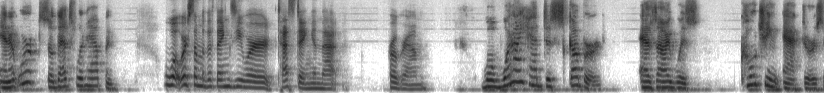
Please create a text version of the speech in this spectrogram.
and it worked. So that's what happened. What were some of the things you were testing in that program? Well, what I had discovered as I was coaching actors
